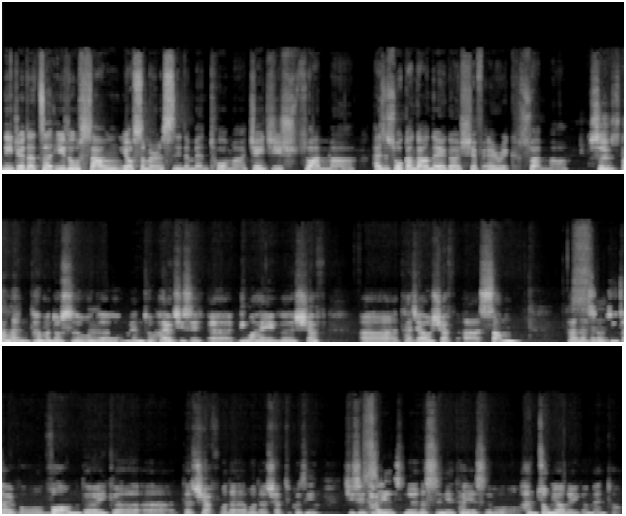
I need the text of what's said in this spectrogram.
你觉得这一路上有什么人是你的 mentor 吗？JG 算吗？还是说刚刚那个 Chef Eric 算吗？是，当然他们都是我的 mentor，嗯。还有其实呃，另外还有一个 chef，呃，他叫 Chef 呃 Sam，他那时候就在我 Vaughan 的一个呃的 chef，我的我的 chef de cuisine，其实他也是，是那四年他也是我很重要的一个 mentor。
